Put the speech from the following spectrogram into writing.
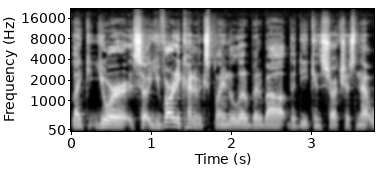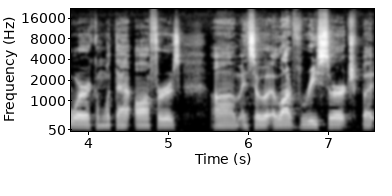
like your so you've already kind of explained a little bit about the deconstructionist network and what that offers um, and so a lot of research but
